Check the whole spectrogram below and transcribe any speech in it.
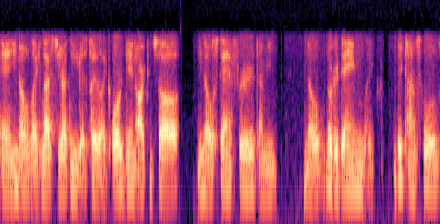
And you know, like last year, I think you guys played like Oregon, Arkansas, you know, Stanford. I mean, you know, Notre Dame, like big time schools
